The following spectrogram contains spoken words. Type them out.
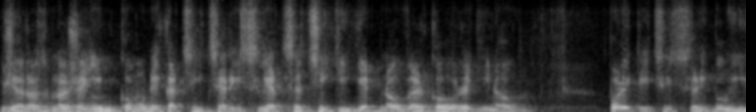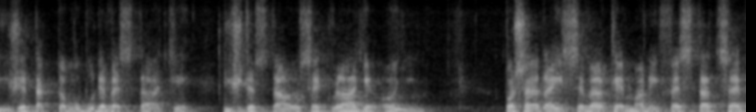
že rozmnožením komunikací celý svět se cítí jednou velkou rodinou. Politici slibují, že tak tomu bude ve státě, když dostanou se k vládě oni. Pořádají se velké manifestace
